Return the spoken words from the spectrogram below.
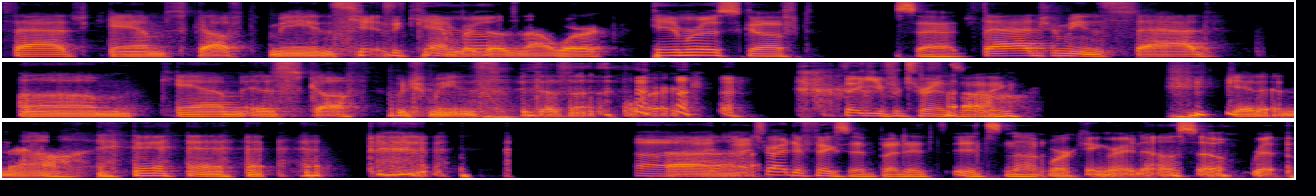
Sag cam scuffed means Ca- the camera, camera- does not work. Camera is scuffed. Sad. Sag means sad. Um, cam is scuffed, which means it doesn't work. Thank you for translating. So, get it now. Uh, I, I Uh, tried to fix it, but it's it's not working right now. So rip.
